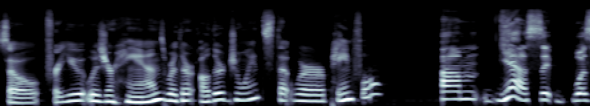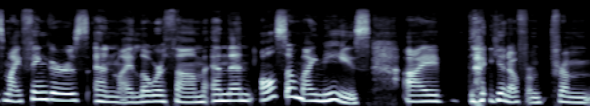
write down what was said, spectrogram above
So for you, it was your hands. Were there other joints that were painful? Um, yes, it was my fingers and my lower thumb, and then also my knees. I, you know, from from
